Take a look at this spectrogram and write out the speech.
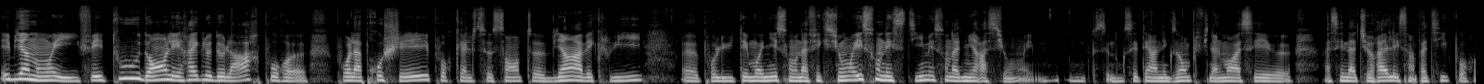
Eh bien non, et il fait tout dans les règles de l'art pour, euh, pour l'approcher, pour qu'elle se sente bien avec lui, euh, pour lui témoigner son affection et son estime et son admiration. Et donc c'était un exemple finalement assez, euh, assez naturel et sympathique pour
